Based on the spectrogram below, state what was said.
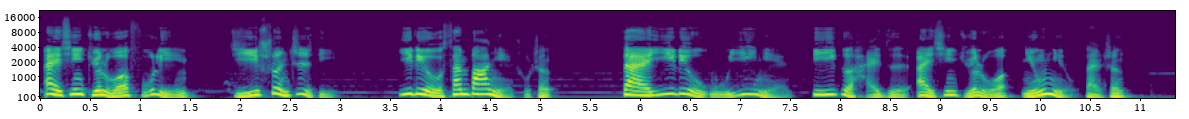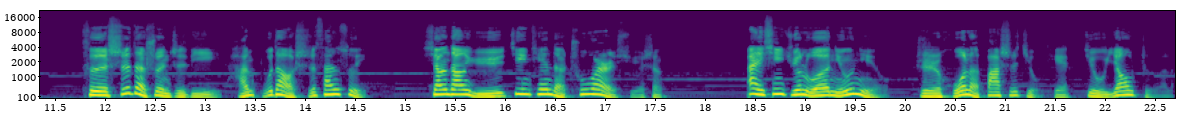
爱新觉罗·福临即顺治帝，一六三八年出生，在一六五一年，第一个孩子爱新觉罗·纽纽诞生。此时的顺治帝还不到十三岁，相当于今天的初二学生。爱新觉罗·纽纽只活了八十九天就夭折了。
